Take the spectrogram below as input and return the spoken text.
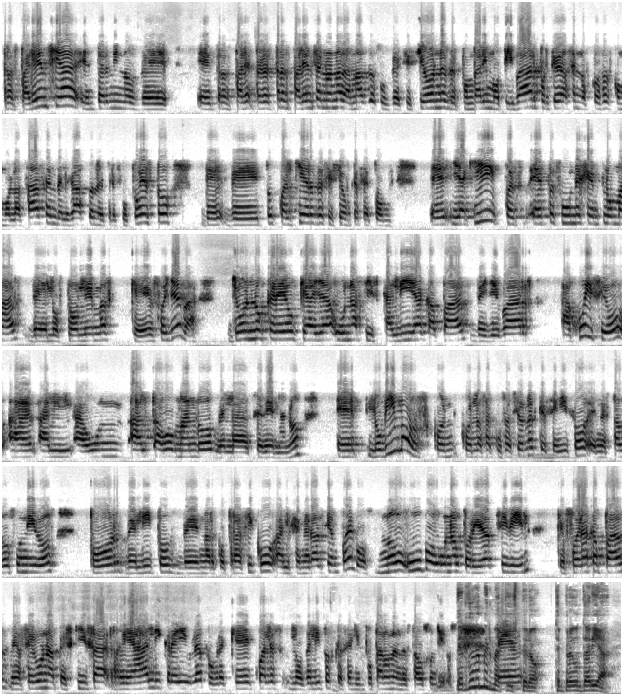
transparencia, en términos de eh, pero es transparencia no nada más de sus decisiones, de fundar y motivar, porque hacen las cosas como las hacen, del gasto en el presupuesto, de, de cualquier decisión que se tome. Eh, y aquí, pues, este es un ejemplo más de los problemas que eso lleva. Yo no creo que haya una fiscalía capaz de llevar a juicio a, a un alto mando de la Sedena, ¿no? Eh, lo vimos con, con las acusaciones que se hizo en Estados Unidos por delitos de narcotráfico al general Cienfuegos. No hubo una autoridad civil que fuera capaz de hacer una pesquisa real y creíble sobre qué cuáles los delitos que se le imputaron en Estados Unidos. Perdóname matiz, eh, pero te preguntaría,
